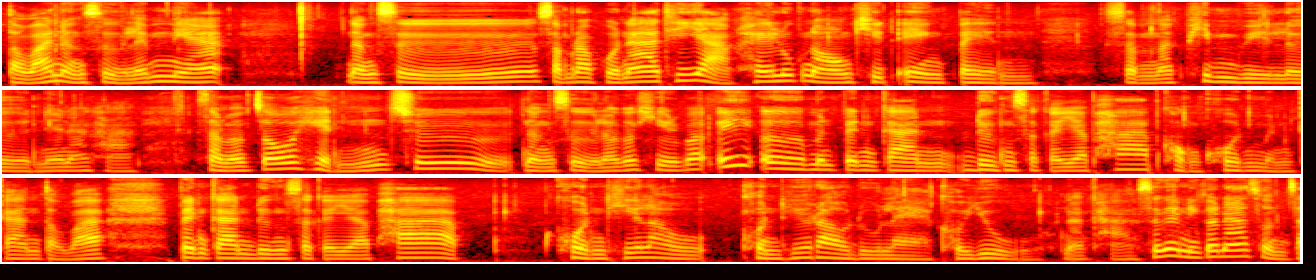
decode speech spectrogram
แต่ว่าหนังสือเล่มนี้หนังสือสำหรับหัวหน้าที่อยากให้ลูกน้องคิดเองเป็น สำนักพิมพ์วีเลอร์เนี่ยนะคะสำหรับโจ้เห็นชื่อหนังสือแล้วก็คิดว่าเออเออมันเป็นการดึงศักยภาพของคนเหมือนกัน แต่ว่าเป็นการดึงศักยภาพคนที่เราคนที่เราดูแลเขาอยู่นะคะ ซึ่งอันนี้ก็น่าสนใจ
